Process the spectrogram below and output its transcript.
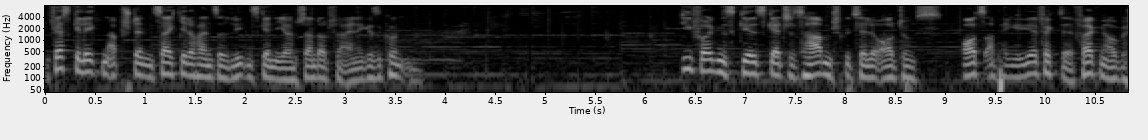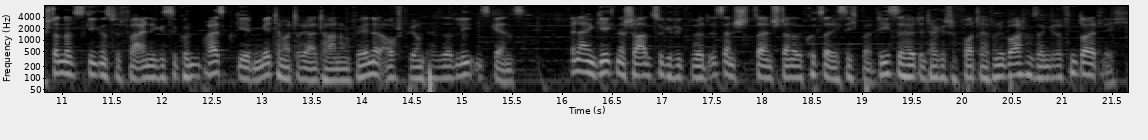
In festgelegten Abständen zeigt jedoch ein Satellitenscan ihren Standort für einige Sekunden. Die folgenden Skill-Sketches haben spezielle Ortungs ortsabhängige Effekte. Falkenauge, Standort des Gegners wird für einige Sekunden preisgegeben. Metamaterialtarnung verhindert Aufspüren per Satellitenscans. Wenn einem Gegner Schaden zugefügt wird, ist sein Standort kurzzeitig sichtbar. Dies erhöht den taktischen Vorteil von Überraschungsangriffen deutlich.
